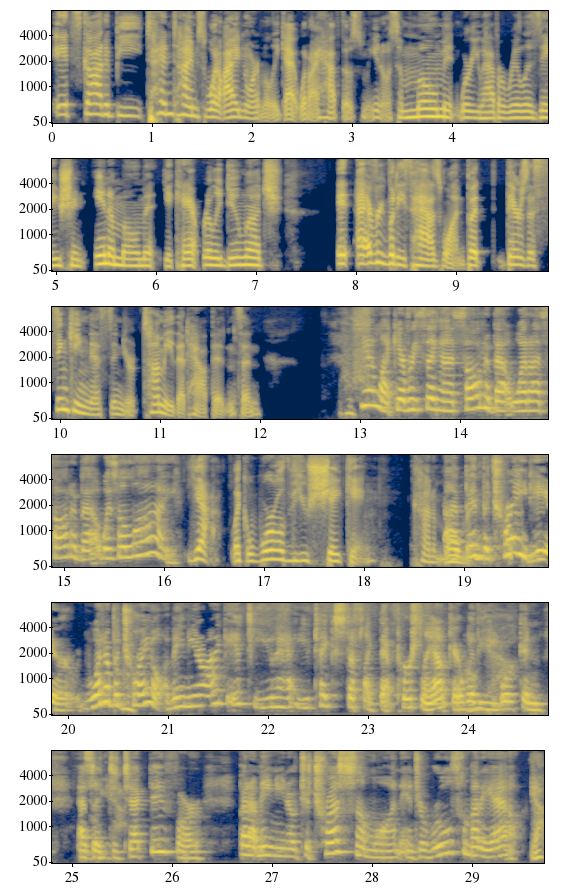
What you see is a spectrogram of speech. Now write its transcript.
It's got to be 10 times what I normally get when I have those, you know, it's a moment where you have a realization in a moment. You can't really do much. It, everybody's has one, but there's a sinkingness in your tummy that happens. And yeah, like everything I thought about what I thought about was a lie. Yeah, like a worldview shaking kind of moment. I've been betrayed here. What a betrayal! I mean, you know, I get to you. you take stuff like that personally. I don't care oh, whether oh, yeah. you're working as a oh, yeah. detective or, but I mean, you know, to trust someone and to rule somebody out. Yeah,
